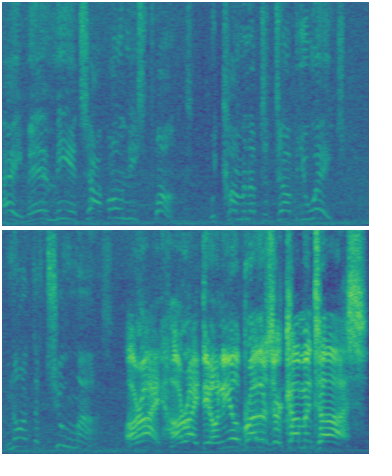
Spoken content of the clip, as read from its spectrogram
Hey, man, me and Chop on these punks. We coming up to WH, north of Chumash. All right, all right. The O'Neill brothers are coming to us.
